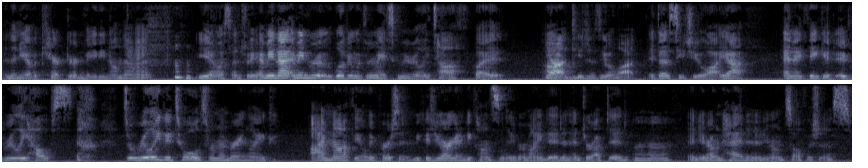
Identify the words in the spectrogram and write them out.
And then you have a character invading on that, you know, essentially. I mean that I mean roo- living with roommates can be really tough, but yeah um, it teaches you a lot it does teach you a lot, yeah. And I think it, it really helps. it's a really good tool. to remembering, like, I'm not the only person because you are going to be constantly reminded and interrupted mm-hmm. in your own head and in your own selfishness.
